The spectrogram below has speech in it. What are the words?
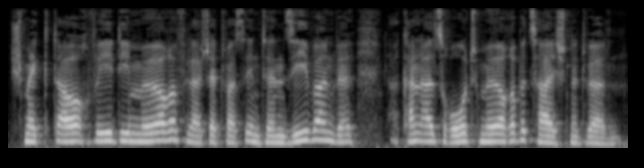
schmeckt auch wie die Möhre, vielleicht etwas intensiver, kann als Rotmöhre bezeichnet werden.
